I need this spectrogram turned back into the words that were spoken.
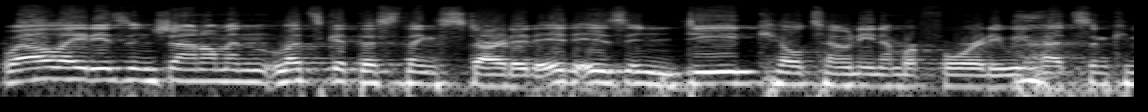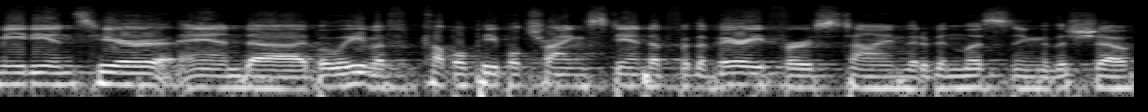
Well, ladies and gentlemen, let's get this thing started. It is indeed Kill Tony number 40. We've had some comedians here, and uh, I believe a couple people trying stand up for the very first time that have been listening to the show.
